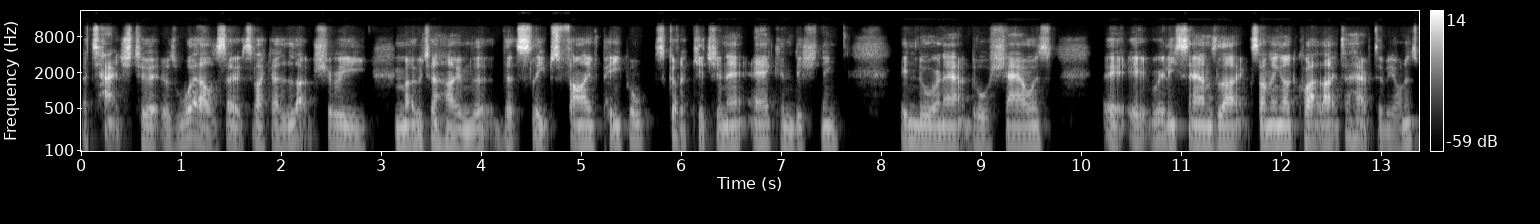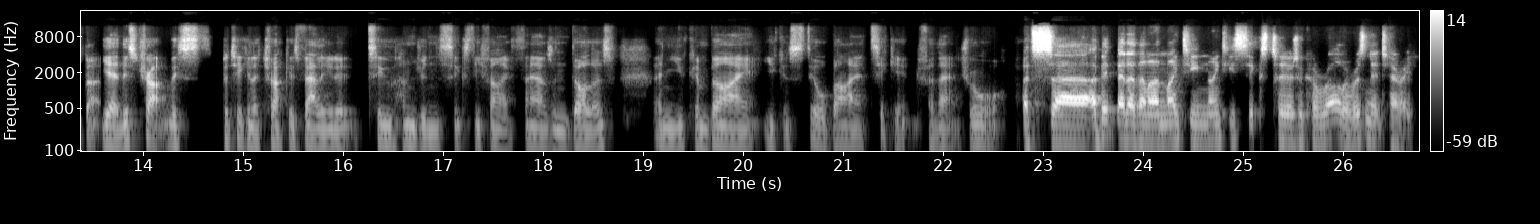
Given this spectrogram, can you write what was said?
attached to it as well. So it's like a luxury motorhome that, that sleeps five people. It's got a kitchenette, air conditioning, indoor and outdoor showers. It, it really sounds like something I'd quite like to have, to be honest. But yeah, this truck, this particular truck is valued at $265,000 and you can buy you can still buy a ticket for that draw. It's uh, a bit better than our 1996 Toyota Corolla, isn't it, Terry?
